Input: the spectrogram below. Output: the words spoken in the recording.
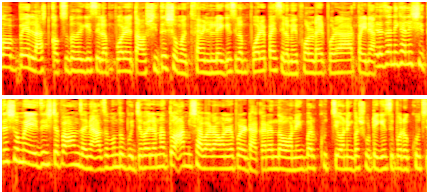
কবে লাস্ট কক্সবাজার গেছিলাম? পরে তাও শীতের সময় ফ্যামিলি লয়ে গেছিলাম পরে পাইছিলাম এই ফলটা পরে আর পাই না। এটা জানি খালি শীতের সময় এই জিনিসটা পাওয়া যায় আমি আজও পর্যন্ত বুঝতে পারলাম না। তো আমি সাবার রাওয়ানের পরে ঢাকা রান্দা অনেকবার খুঁজছি, অনেকবার শুটে গেছি, পরে খুঁজছি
